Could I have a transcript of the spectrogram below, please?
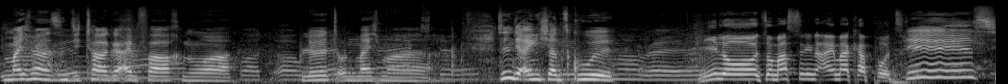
Manchmal sind die Tage einfach nur blöd und manchmal sind die eigentlich ganz cool. Milo, so machst du den Eimer kaputt. This.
